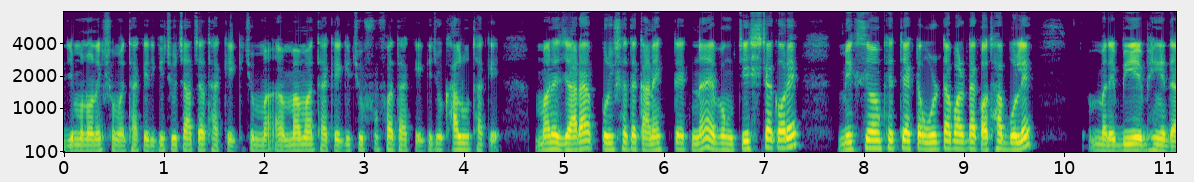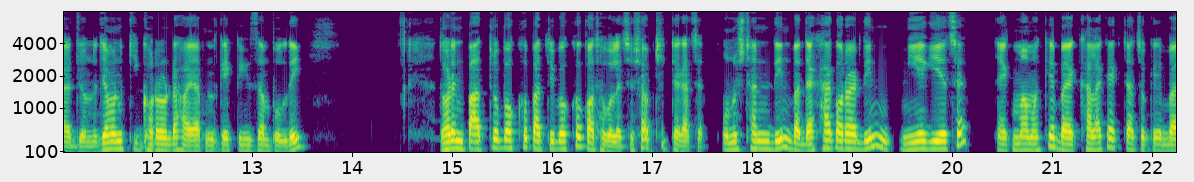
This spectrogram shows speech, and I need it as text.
যেমন অনেক সময় থাকে কিছু চাচা থাকে, কিছু মামা থাকে, কিছু ফুফা থাকে, কিছু খালু থাকে মানে যারা পরির সাথে কানেক্টেড না এবং চেষ্টা করে ম্যাক্সিমাম ক্ষেত্রে একটা উল্টাপাল্টা কথা বলে মানে বিয়ে ভেঙে দেওয়ার জন্য। যেমন কি ঘটনাটা হয় আপনাকে একটা এক্সাম্পল দিই। ধরেন পাত্রপক্ষ, পাত্রীপক্ষ কথা বলেছে, সব ঠিকঠাক আছে। অনুষ্ঠানের দিন বা দেখা করার দিন নিয়ে গিয়েছে এক মামাকে বা এক খালাকে, এক চাচকে বা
